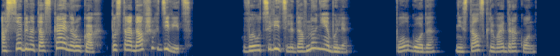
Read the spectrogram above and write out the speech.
особенно таская на руках пострадавших девиц. «Вы у целителя давно не были?» «Полгода», – не стал скрывать дракон.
